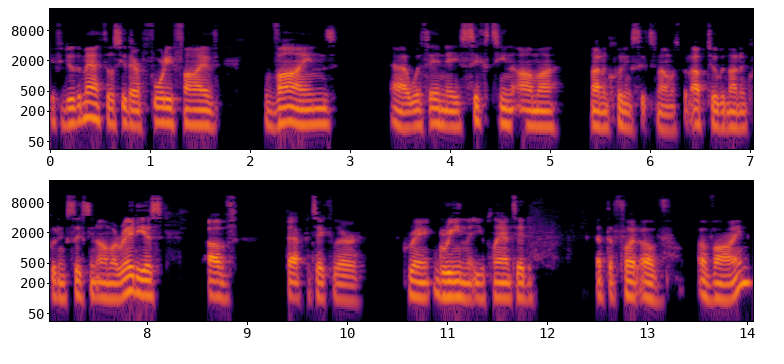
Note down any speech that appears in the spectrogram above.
if you do the math, you'll see there are 45 vines uh, within a 16 amma, not including 16 ammas, but up to, but not including 16 amma radius of that particular green that you planted at the foot of a vine.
